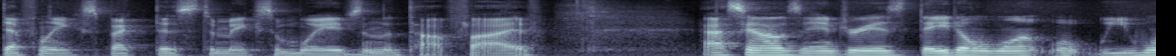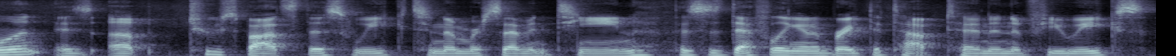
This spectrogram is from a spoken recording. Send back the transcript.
Definitely expect this to make some waves in the top five. Asking Alexandria's They Don't Want What We Want is up two spots this week to number 17. This is definitely going to break the top 10 in a few weeks.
